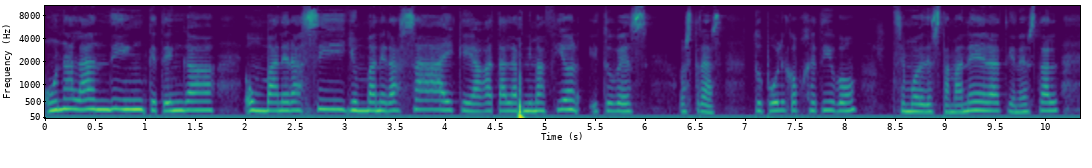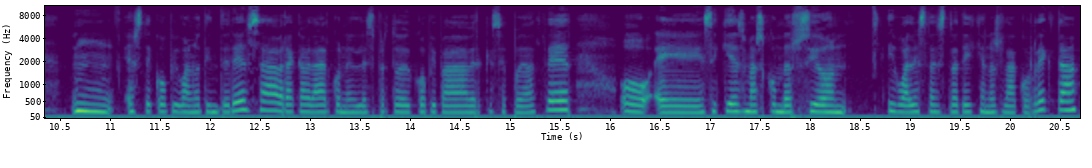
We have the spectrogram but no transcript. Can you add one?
una landing que tenga un banner así y un banner así y que haga tal animación y tú ves, ostras, tu público objetivo se mueve de esta manera, tienes tal, mm, este copy igual no te interesa, habrá que hablar con el experto del copy para ver qué se puede hacer o eh, si quieres más conversión igual esta estrategia no es la correcta.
